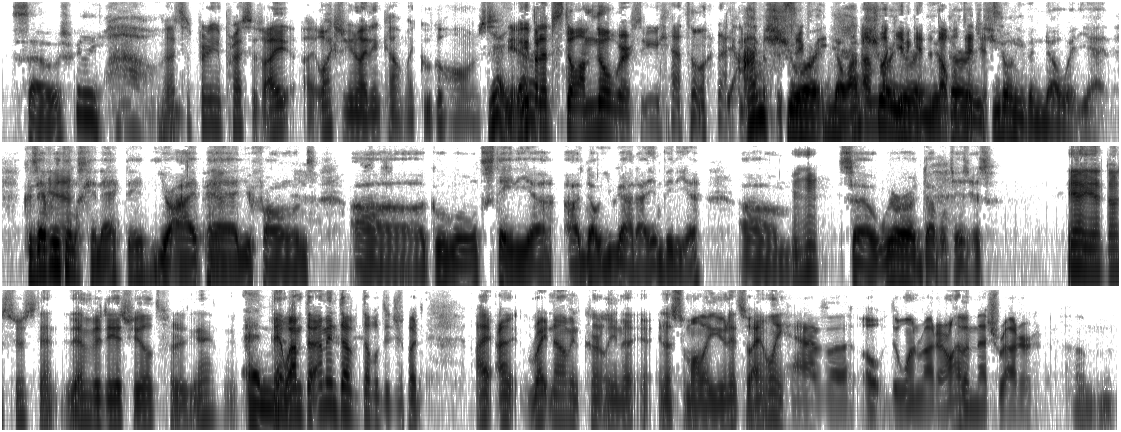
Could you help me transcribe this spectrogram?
So it was really wow. That's pretty impressive. I, I well, actually, you know, I didn't count my Google Homes. Yeah, yeah but I'm still I'm nowhere. So you have no, I'm sure. No, I'm, I'm sure you're in your 30s. Digits. You don't even know it yet because everything's yeah. connected. Your iPad, your phones, uh, Google Stadia. Uh, no, you got uh, Nvidia. Um, mm-hmm. So we're double digits. Yeah, yeah, that's just the Nvidia Shield for yeah. And yeah, well, I'm I'm in double, double digits, but I, I right now I'm in currently in a in a smaller unit, so I only have uh, oh the one router. I don't have a mesh router, um,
